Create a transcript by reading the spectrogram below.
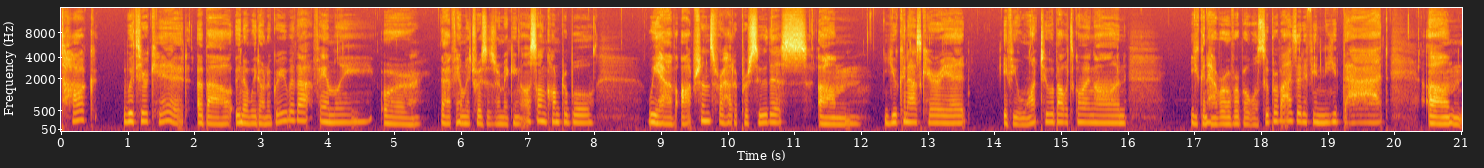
talk with your kid about, you know, we don't agree with that family or that family choices are making us uncomfortable. We have options for how to pursue this. Um, you can ask Harriet if you want to about what's going on. You can have her over, but we'll supervise it if you need that. Um,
